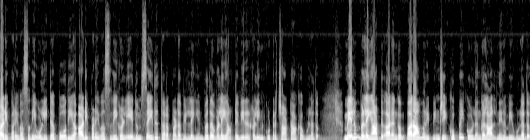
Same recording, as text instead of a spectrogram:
கழிப்பறை வசதி உள்ளிட்ட போதிய அடிப்படை வசதிகள் ஏதும் செய்து தரப்படவில்லை என்பது விளையாட்டு வீரர்களின் குற்றச்சாட்டாக உள்ளது. மேலும் விளையாட்டு அரங்கம் பராமரிப்பின்றி குப்பை கோலங்களால் நிரம்பியுள்ளது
